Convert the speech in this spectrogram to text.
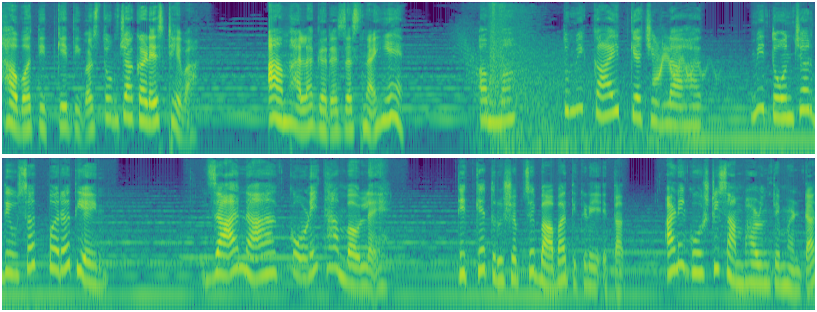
हवं तितके दिवस तुमच्याकडेच ठेवा. आम्हाला गरजच नाहीये. अम्मा तुम्ही काय इतक्या चिडला आहात? मी दोन चार दिवसात परत येईन. जा ना कोणी थांबवलंय. तितक्यात ऋषभचे बाबा तिकडे येतात आणि गोष्टी सांभाळून ते म्हणतात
